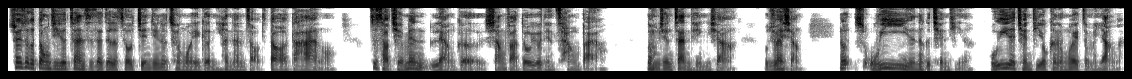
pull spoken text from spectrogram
所以这个动机就暂时在这个时候渐渐就成为一个你很难找得到的答案哦。至少前面两个想法都有点苍白啊。那我们先暂停一下，我就在想，那是无意义的那个前提呢？无意义的前提有可能会怎么样啊？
